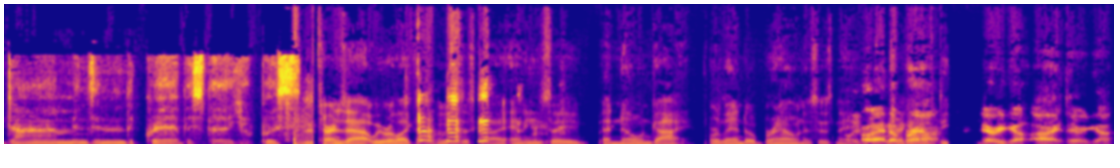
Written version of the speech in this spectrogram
Diamonds in the crevice of your pussy. Turns out we were like, oh, who is this guy? And he's a, a known guy. Orlando Brown is his name. Orlando Check Brown. the- There we go. All right, there we go.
